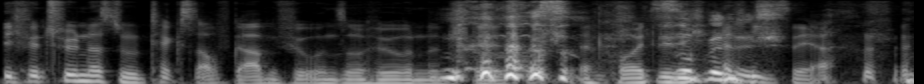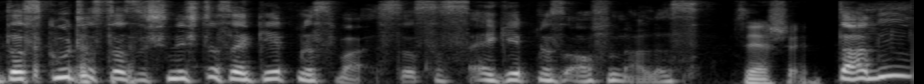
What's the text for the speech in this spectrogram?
Ich finde schön, dass du Textaufgaben für unsere Hörenden stellst. Das erfreut sie so sich bin ich. sehr. Und das Gute ist, dass ich nicht das Ergebnis weiß. Das ist ergebnisoffen alles. Sehr schön. Dann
